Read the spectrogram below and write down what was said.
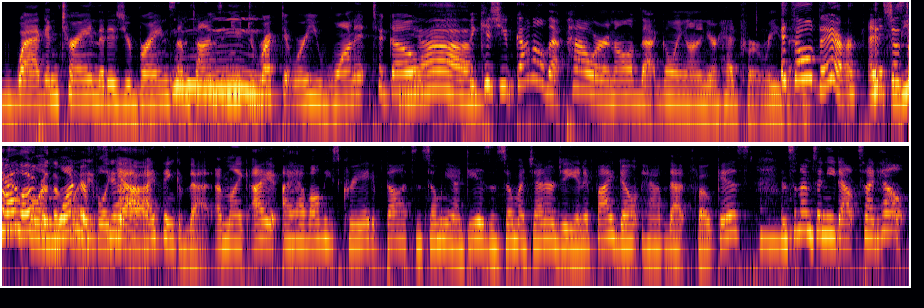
wagon train that is your brain sometimes, and you direct it where you want it to go, Mm. Yeah. because you've got all that power and all of that going on in your head for a reason. It's all there. and it's, it's, just all over and the wonderful. place. Yeah. I think of that. I'm like, I, I have all these creative thoughts and so many ideas and so much energy. And if I don't have that focused, Mm-hmm. and sometimes I need outside help.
